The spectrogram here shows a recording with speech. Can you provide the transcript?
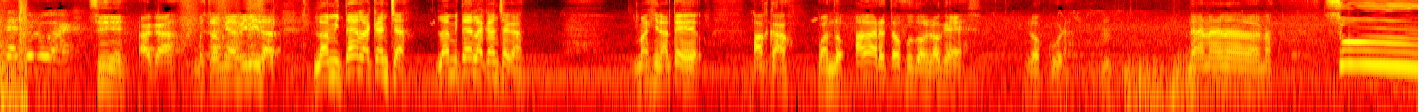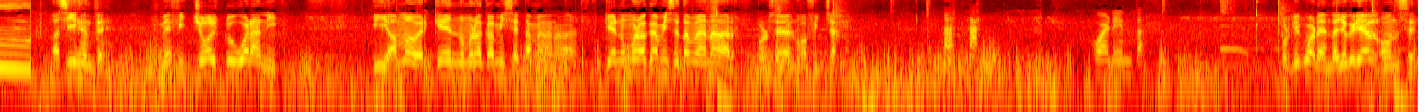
Ese es tu lugar. Sí, acá, muestro mi habilidad. La mitad de la cancha, la mitad de la cancha acá. Imagínate acá, cuando agarre todo fútbol, lo que es. Locura. ¿Mm? No, no, no, no. Así, gente, me fichó el Club Guaraní. Y vamos a ver qué número de camiseta me van a dar. ¿Qué número de camiseta me van a dar por ser el nuevo fichaje? 40. ¿Por qué 40? Yo quería el 11.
